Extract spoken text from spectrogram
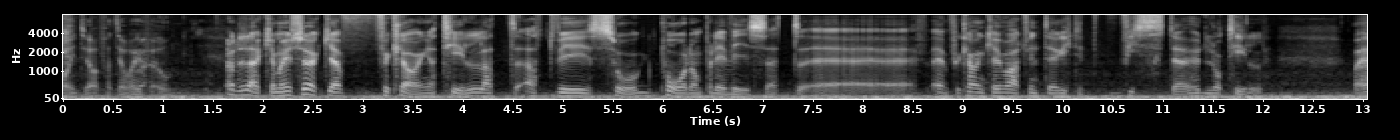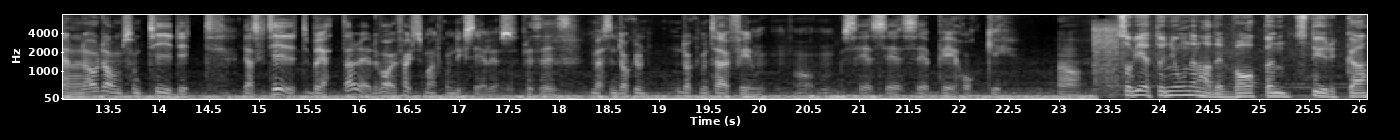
har inte jag för att jag var ju för ung. Ja, det där kan man ju söka förklaringar till att, att vi såg på dem på det viset. Eh, en förklaring kan ju vara att vi inte riktigt visste hur det låg till. Och en av dem som tidigt, ganska tidigt berättade det, det var ju faktiskt Malcolm Dixelius. Precis. Med sin doku- dokumentärfilm om CCCP Hockey. Ja. Sovjetunionen hade vapen, styrka,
